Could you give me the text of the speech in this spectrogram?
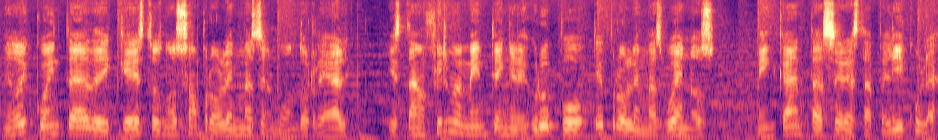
Me doy cuenta de que estos no son problemas del mundo real y están firmemente en el grupo de problemas buenos. Me encanta hacer esta película.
